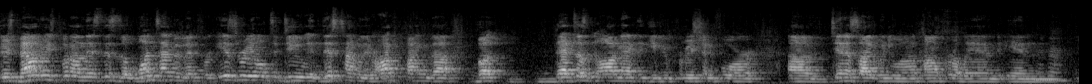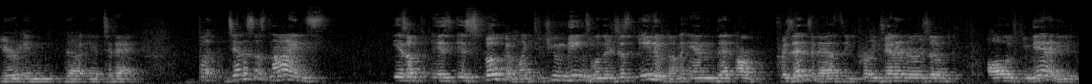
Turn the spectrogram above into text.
there's boundaries put on this. This is a one time event for Israel to do in this time when they're occupying the. But that doesn't automatically give you permission for uh, genocide when you want to conquer a land in your in, the, in today. But Genesis nine is is, a, is is spoken like to human beings when there's just eight of them and that are presented as the progenitors of all of humanity.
